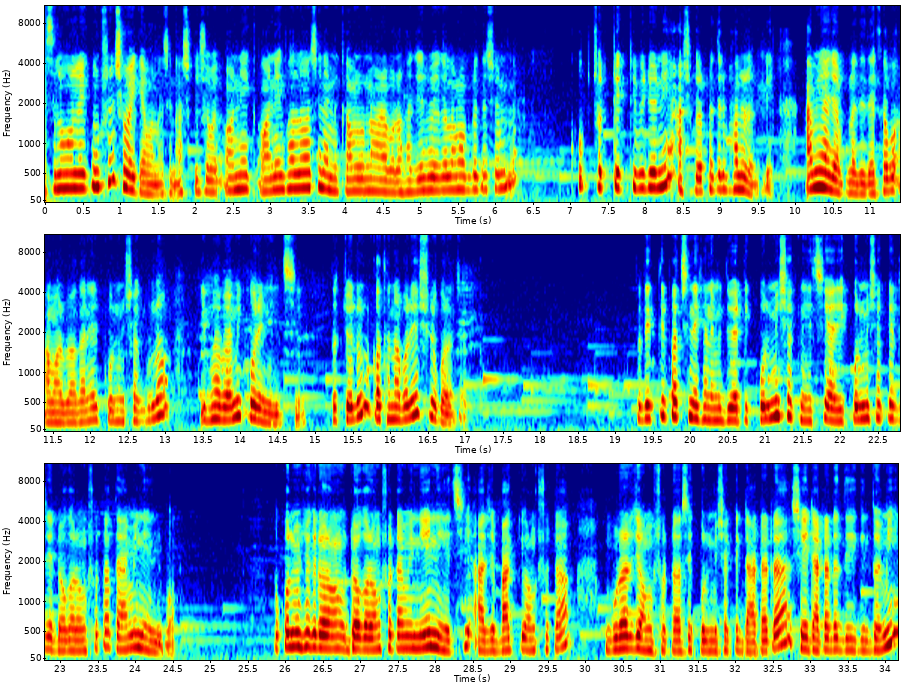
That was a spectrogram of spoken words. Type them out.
আসসালামু আলাইকুম ফ্রেন্ড সবাই কেমন আছেন? আজকে সবাই অনেক অনেক ভালো আছেন। আমি কামরুন আবার হাজির হয়ে গেলাম আপনাদের সামনে। খুব ছোট্ট একটি ভিডিও নিয়ে আশা করি আপনাদের ভালো লাগবে। আমি আজ আপনাদের দেখাবো আমার বাগানের কলমি শাকগুলো কীভাবে আমি করে নিয়েছি। তো চলুন কথা না বলে শুরু করা যাক। তো দেখতেই পাচ্ছেন, এখানে আমি দু একটি কলমি শাক নিয়েছি। আর এই কলমি শাকের যে ডগার অংশটা, তাই আমি নিয়ে নেব। তো কলমি শাকের ডগার অংশটা আমি নিয়ে নিয়েছি আর যে বাকি অংশটা, গোড়ার যে অংশটা আছে কলমি শাকের ডাটাটা, সেই ডাটাটা দিয়ে কিন্তু আমি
